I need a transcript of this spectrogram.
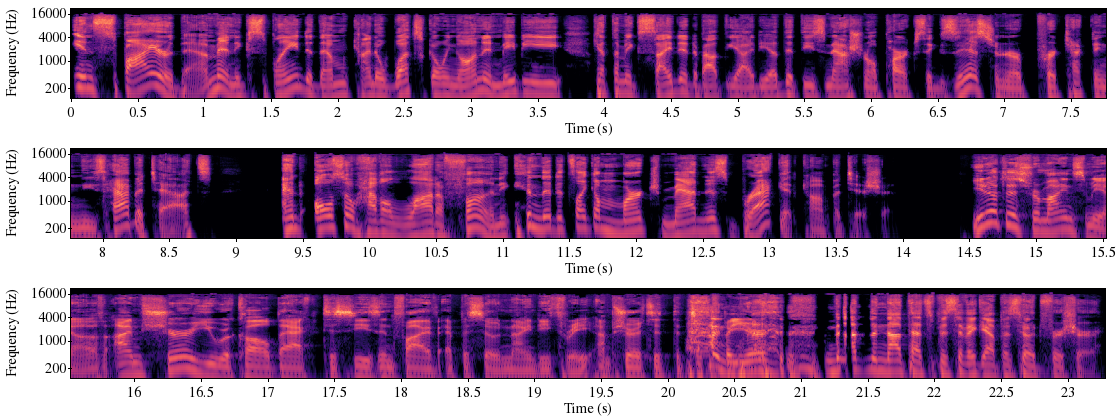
inspire them and explain to them kind of what's going on and maybe get them excited about the idea that these national parks exist and are protecting these habitats. And also have a lot of fun in that it's like a March Madness bracket competition. You know what this reminds me of? I'm sure you recall back to season five, episode 93. I'm sure it's at the top of your. not, not that specific episode for sure.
